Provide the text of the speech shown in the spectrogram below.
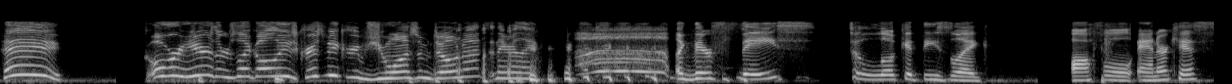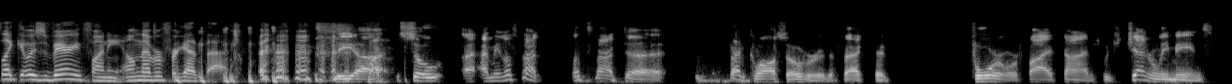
hey, over here, there's like all these Krispy Kremes. You want some donuts? And they were like, like their face to look at these like awful anarchists. Like it was very funny. I'll never forget that. The uh, so I I mean let's not let's not uh, let's not gloss over the fact that four or five times, which generally means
